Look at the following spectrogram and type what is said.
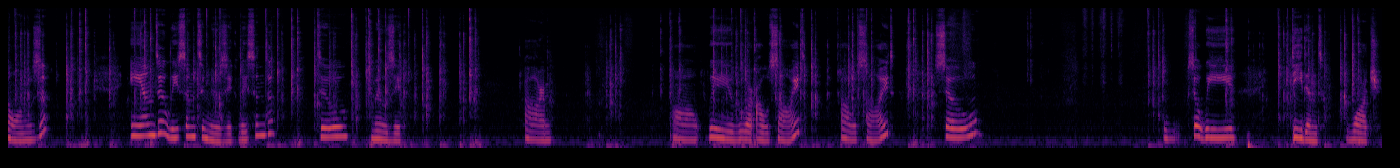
songs, and listen to music. Listened to music. Um, uh, we were outside, outside. So, so we didn't watch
